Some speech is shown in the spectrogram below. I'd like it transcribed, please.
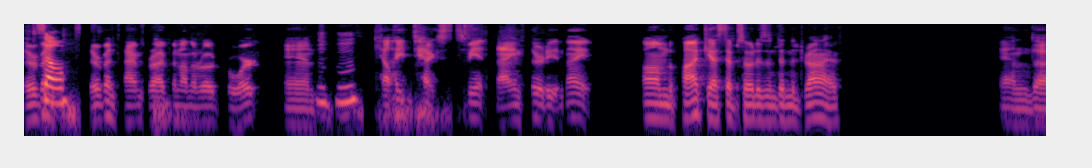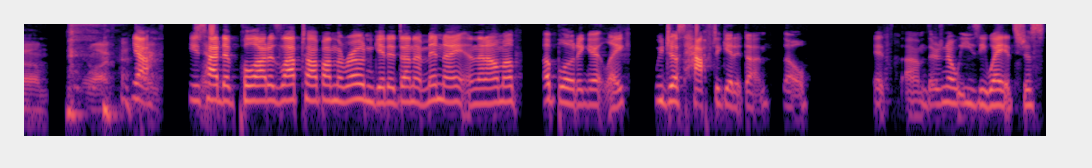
There have been So, there have been times where I've been on the road for work and hmm Kelli texts me at nine thirty at night. Um, the podcast episode isn't in the drive, and um, you know, I've, Yeah. I've- he's So- had to pull out his laptop on the road and get it done at midnight, and then I'm up uploading it. Like we just have to get it done. So it's um, there's no easy way. It's just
